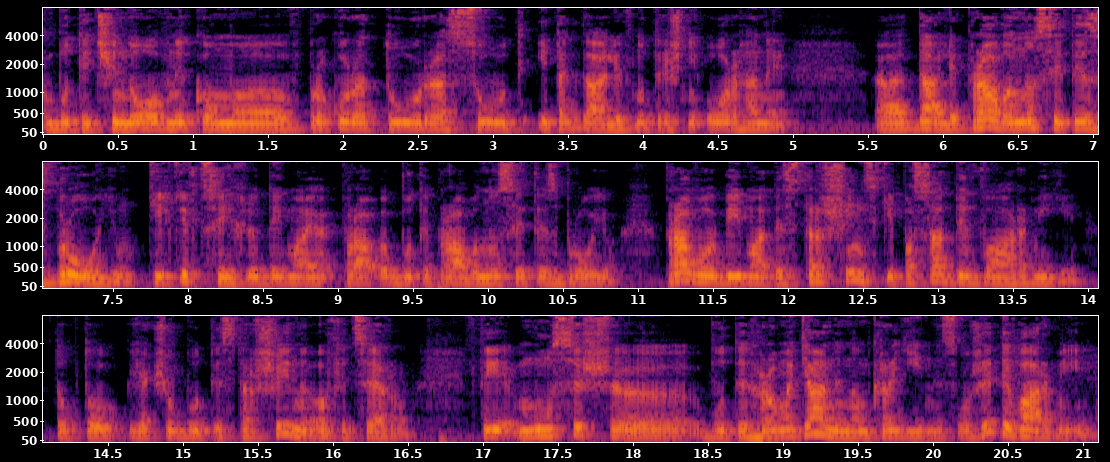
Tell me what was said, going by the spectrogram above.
бути чиновником, е, в прокуратура, суд і так далі, внутрішні органи. Е, Далі право носити зброю, тільки в цих людей має бути право носити зброю, право обіймати старшинські посади в армії. Тобто, якщо бути старшиною, офіцером, ти мусиш е, бути громадянином країни, служити в армії.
